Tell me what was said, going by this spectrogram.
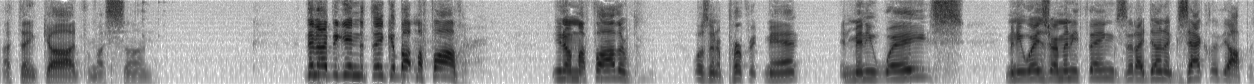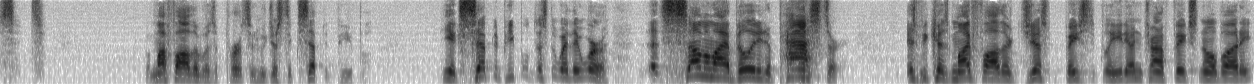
I thank God for my son. Then I begin to think about my father. You know, my father wasn't a perfect man in many ways. Many ways, there are many things that I done exactly the opposite. But my father was a person who just accepted people. He accepted people just the way they were. Uh, some of my ability to pastor is because my father just basically, he didn't try to fix nobody.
